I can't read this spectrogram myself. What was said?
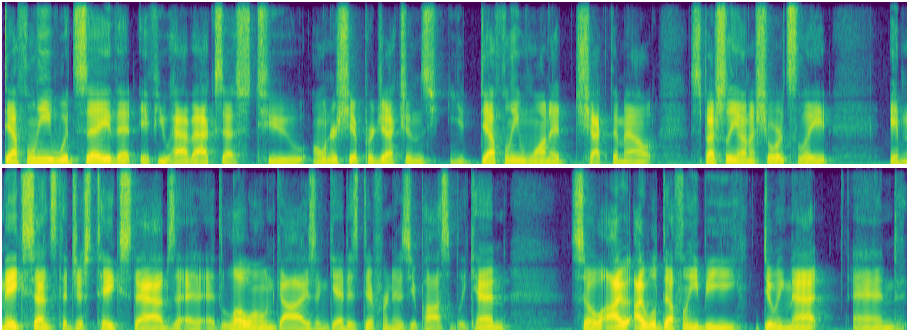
Definitely would say that if you have access to ownership projections you definitely want to check them out especially on a short slate. It makes sense to just take stabs at, at low owned guys and get as different as you possibly can. So I, I will definitely be doing that. And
